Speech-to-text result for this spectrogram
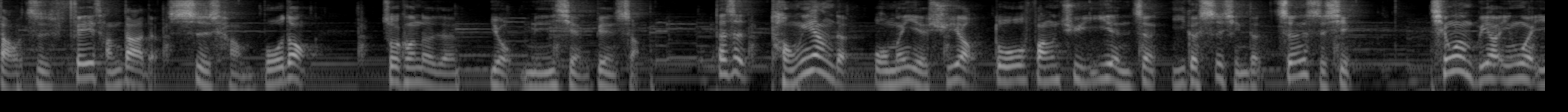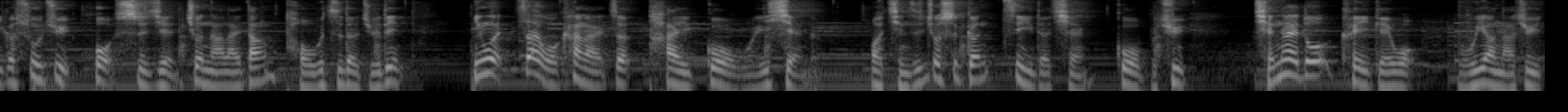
导致非常大的市场波动，做空的人有明显变少。但是同样的，我们也需要多方去验证一个事情的真实性，千万不要因为一个数据或事件就拿来当投资的决定，因为在我看来这太过危险了哦，简直就是跟自己的钱过不去，钱太多可以给我。不要拿去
